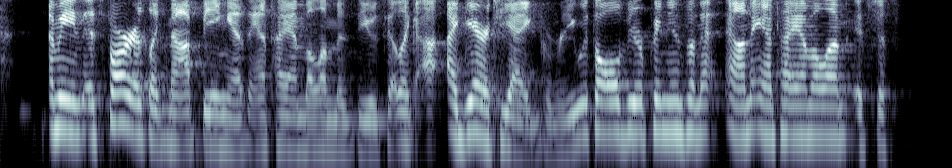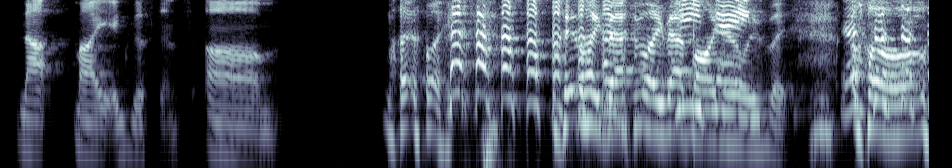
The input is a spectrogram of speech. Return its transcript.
I mean, as far as like not being as anti MLM as you say, like I, I, guarantee I agree with all of your opinions on on anti MLM. It's just not my existence. Um, like, like that, like that's Gee, all I can really say. Um,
